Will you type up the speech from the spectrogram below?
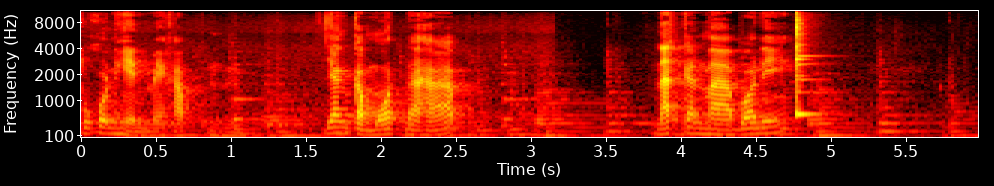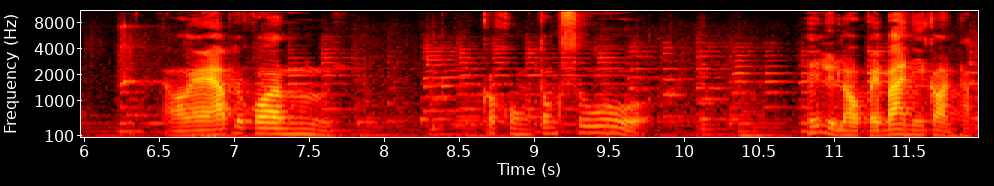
ทุกคนเห็นไหมครับ ยังกับมดนะครับ นัดกันมาบอนี้ เอาไงครับทุกคน ก็คงต้องสู้ เฮ้ยหรือเราไปบ้านนี้ก่อนครับ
